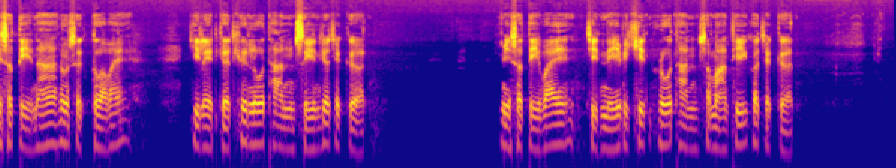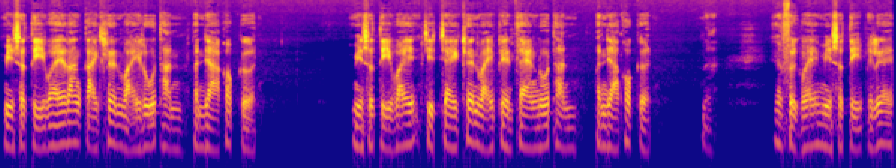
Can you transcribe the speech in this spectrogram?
มีสตินะ รู้สึกตัวไว้ กิเลสเกิดขึ้นรู้ทัน ศีลก็จะเกิด มีสติไว้จิตหนีไปคิดรู้ทัน สมาธิก็จะเกิด มีสติไว้ร่างกายเคลื่อนไหวรู้ทัน ปัญญาก็เกิด มีสติไว้จิตใจเคลื่อนไหวเปลี่ยนแปลงรู้ทัน ปัญญาก็เกิดนะฝึกไว้มีสติไปเรื่อย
